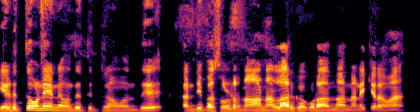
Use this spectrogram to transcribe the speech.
எடுத்தோடனே என்னை வந்து திட்டுறவன் வந்து கண்டிப்பாக சொல்கிறேன் நான் நல்லா இருக்கக்கூடாதுன்னு தான் நினைக்கிறவன்.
